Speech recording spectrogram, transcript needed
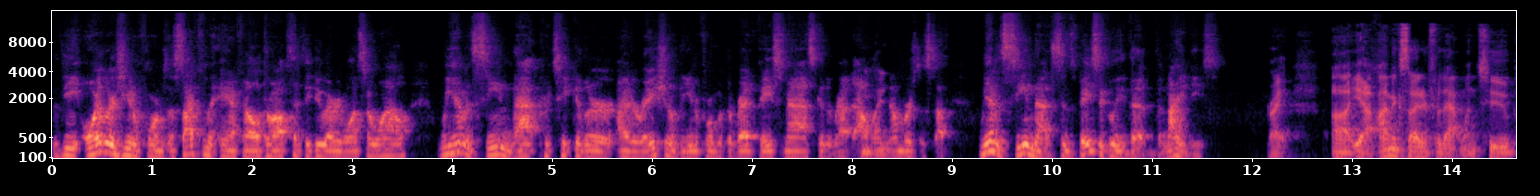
the Oilers uniforms, aside from the AFL drops that they do every once in a while, we haven't seen that particular iteration of the uniform with the red face mask and the red outline mm-hmm. numbers and stuff. We haven't seen that since basically the the 90s. Right. Uh, yeah, I'm excited for that one too.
